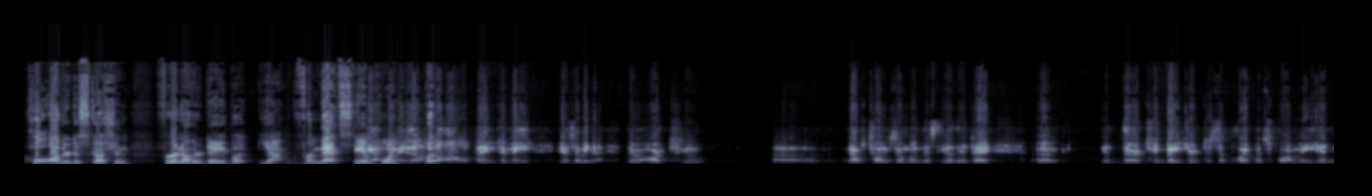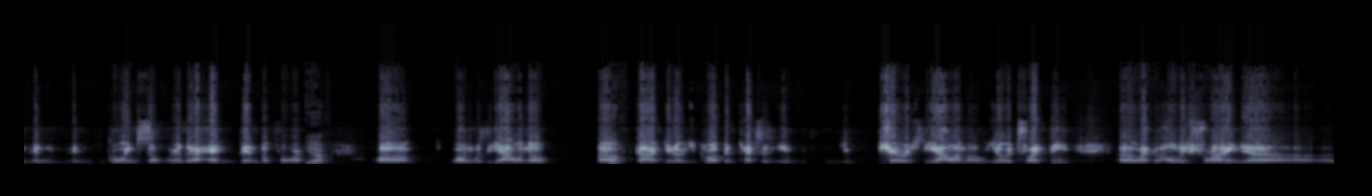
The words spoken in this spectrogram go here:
Whole other discussion for another day, but yeah, from that standpoint. Yeah, I mean, the, but, the Hall of Fame to me is, I mean, there are two. Uh, I was telling someone this the other day. Uh, there are two major disappointments for me in, in, in, going somewhere that I hadn't been before. Yeah. Uh, one was the Alamo. Um, huh. God, you know, you grew up in Texas, and you cherish the Alamo. You know, it's like the uh, like a holy shrine uh,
